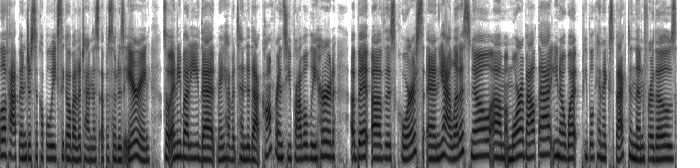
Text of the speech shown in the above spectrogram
will have happened just a couple weeks ago by the time this episode is airing. So, anybody that may have attended that conference, you probably heard a bit of this course. And yeah, let us know um, more about that, you know, what people can expect. And then for those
